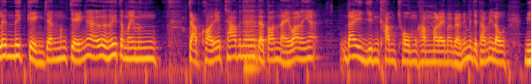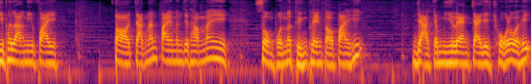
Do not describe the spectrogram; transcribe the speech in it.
เล่นได้เก่งจังมึงเจ๋งอะเออเฮ้ยทำไมมึงจับคอร์ดเอฟชาร์ปไม่ได้ตั้งแต่ตอนไหนวะอะไรเงี้ยได้ยินคำชมคำอะไรมาแบบนี้มันจะทำให้เรามีพลังมีไฟ ต่อจากนั้นไปมันจะทำให้ส่งผลมาถึงเพลงต่อไปเฮ้ย อยากจะมีแรงใจจะโชว์แล้วว่าเฮ้ย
